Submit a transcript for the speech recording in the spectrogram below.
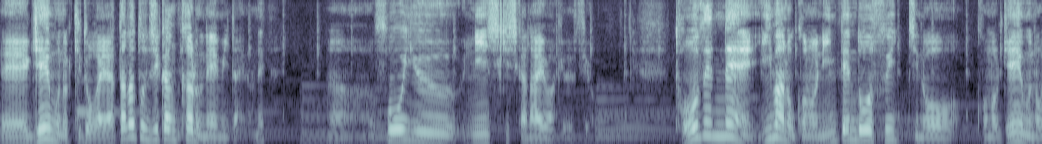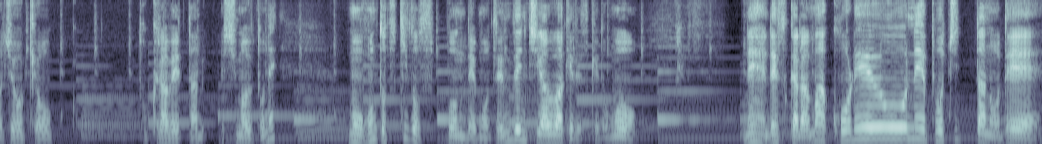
えー、ゲームの起動がやたらと時間かかるねみたいなね。あそういう認識しかないわけですよ。当然ね今のこの任天堂スイッチのこのゲームの状況と比べてしまうとねもうほんと月とすっぽんでもう全然違うわけですけどもねですからまあこれをねポチったので、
